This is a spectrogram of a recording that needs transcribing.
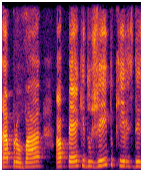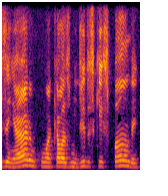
aprovar a PEC do jeito que eles desenharam, com aquelas medidas que expandem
